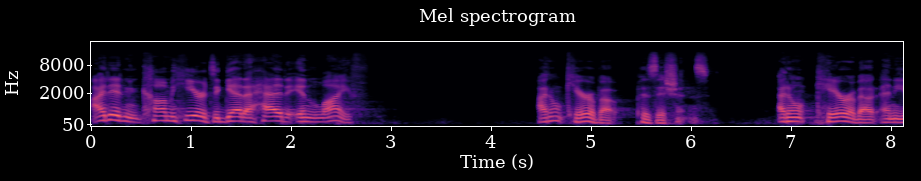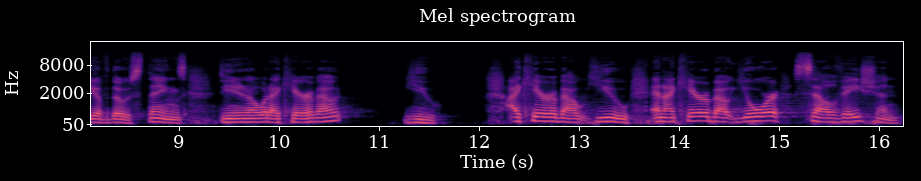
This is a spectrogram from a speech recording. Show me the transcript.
I didn't come here to get ahead in life. I don't care about positions. I don't care about any of those things. Do you know what I care about? You. I care about you and I care about your salvation.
